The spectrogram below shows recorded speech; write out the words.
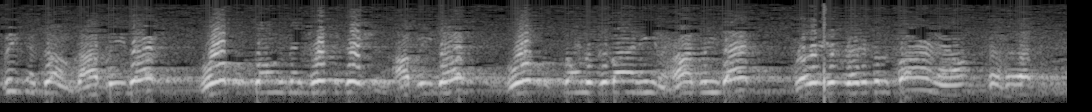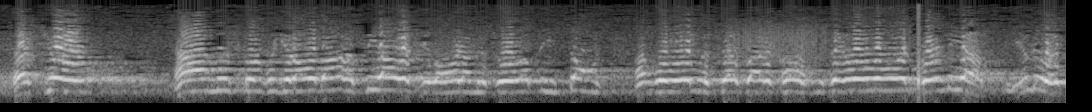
speaking in tongues. I believe that. Roll up the stone of interpretation. I believe that. Roll up the stone of divine healing. I believe that. Brother, get ready for the fire now. That's yours. Now I'm just going to forget all about the theology, Lord. I'm just roll up these stones. I'm going to lay myself right across and say, Oh, Lord, burn me up. You'll do it.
